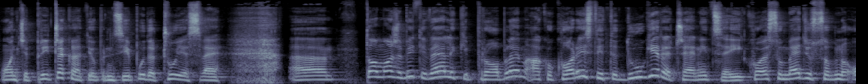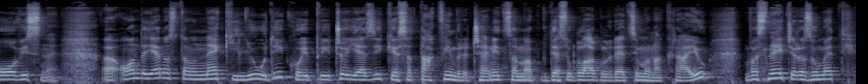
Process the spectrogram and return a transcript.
On će pričekati u principu da čuje sve. E, to može biti veliki problem koristite duge rečenice i koje su međusobno ovisne. E, onda jednostavno neki ljudi koji pričaju jezike sa takvim rečenicama gde su glagoli recimo na kraju, vas neće razumeti.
